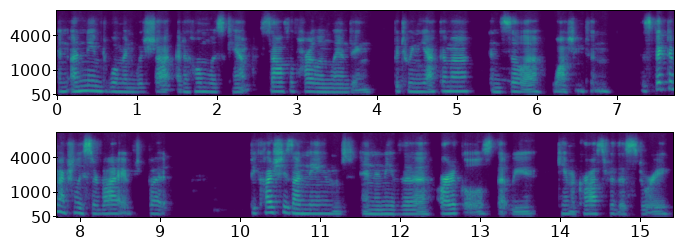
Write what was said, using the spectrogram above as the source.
an unnamed woman was shot at a homeless camp south of Harlan Landing between Yakima and Selah, Washington. This victim actually survived, but because she's unnamed in any of the articles that we came across for this story,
